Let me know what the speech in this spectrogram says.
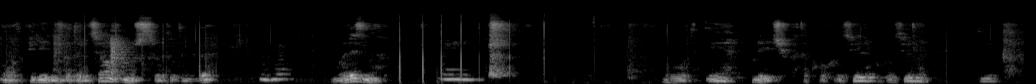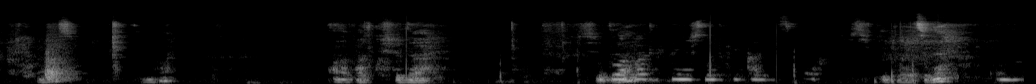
Вот передний, который тянут мышцы вот тут, да? Мгм. Болезненно? М, Вот. И плечик так покрутили, покрутили. И раз. Ага. А Лопатку сюда. Сюда. Лопатка, конечно, откликается. Ох, Откликается, да? Ну,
